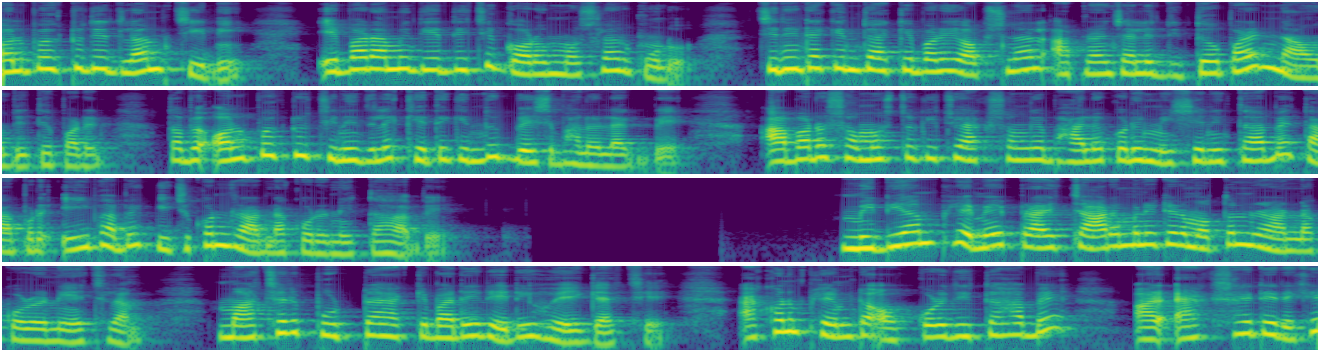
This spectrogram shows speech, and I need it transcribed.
অল্প একটু দিয়ে দিলাম চিনি। এবার আমি দিয়ে দিচ্ছি গরম মশলার গুঁড়ো। চিনিটা কিন্তু একেবারেই অপশনাল, আপনারা চাইলে দিতেও পারেন, নাও দিতে পারেন। তবে অল্প একটু চিনি দিলে খেতে কিন্তু বেশ ভালো লাগবে। আবারও সমস্ত কিছু একসঙ্গে ভালো করে মিশিয়ে নিতে হবে, তারপরে এইভাবে কিছুক্ষণ রান্না করে নিতে হবে। মিডিয়াম ফ্লেমে প্রায় চার মিনিটের মতন রান্না করে নিয়েছিলাম। মাছের পুরটা একেবারে রেডি হয়ে গেছে। এখন ফ্লেমটা অফ করে দিতে হবে আর এক সাইডে রেখে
